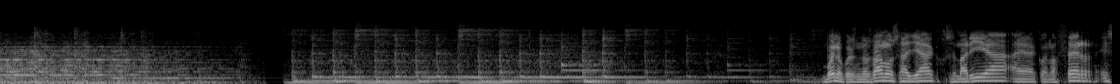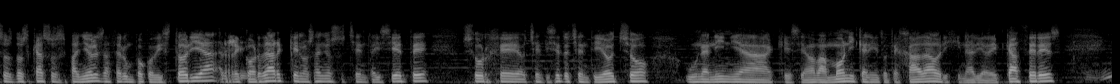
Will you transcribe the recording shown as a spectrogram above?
Bueno, pues nos vamos allá, José María, a conocer esos dos casos españoles, a hacer un poco de historia, recordar que en los años 87 surge 87-88 una niña que se llamaba Mónica Nieto Tejada, originaria de Cáceres,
